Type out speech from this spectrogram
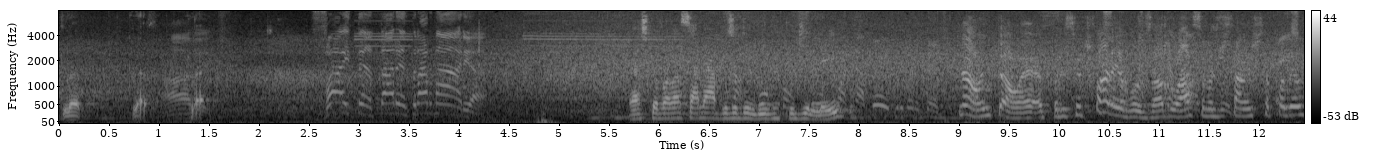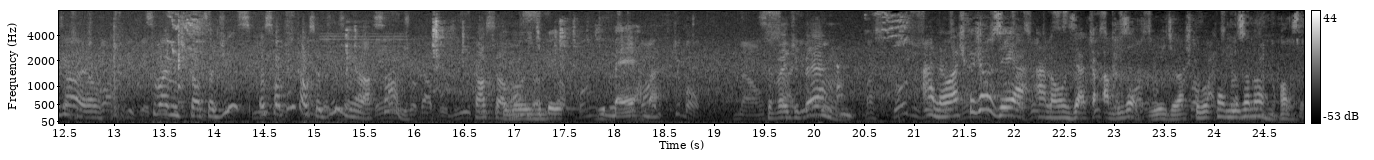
clap, clap, Sabe? Vai tentar entrar na área. Eu acho que eu vou lançar minha blusa do Liverpool de lei. Não, então, é por isso que eu te falei, eu vou usar do Arsenal justamente pra poder usar ela. Você vai vir de calça jeans? Eu só tenho calça jeans, engraçado. Calça Eu vou de, be- de berma. Você vai de berma? Ah, não, acho que eu já usei. A, ah, não, usei a, a blusa verde. Eu acho que eu vou com blusa normal, Zé.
